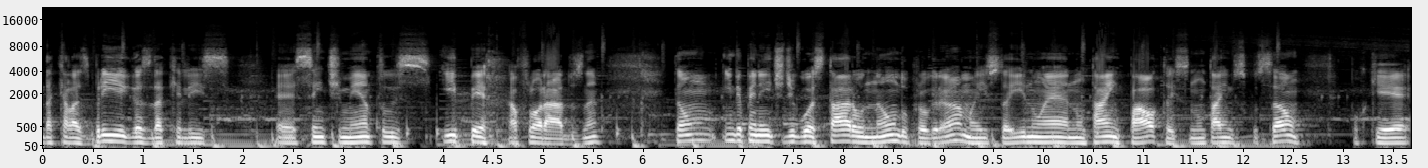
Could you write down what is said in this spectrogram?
daquelas brigas, daqueles é, sentimentos hiper aflorados, né? Então, independente de gostar ou não do programa, isso aí não é, não está em pauta, isso não está em discussão porque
